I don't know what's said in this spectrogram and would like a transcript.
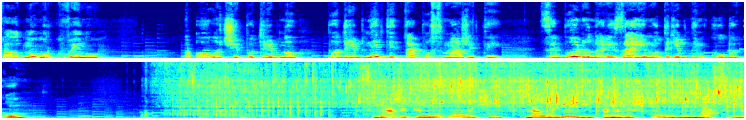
та одну морквину. Овочі потрібно подрібнити та посмажити. Цибулю нарізаємо дрібним кубиком. Смажитимо овочі на олії та на вершковому маслі.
